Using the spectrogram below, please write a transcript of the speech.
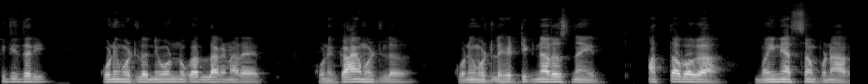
कितीतरी. कोणी म्हटलं निवडणुकात लागणार आहेत. कोणी काय म्हटलं? कोणी म्हटलं हे टिकणारच नाहीत. आत्ता बघा महिन्यात संपणार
